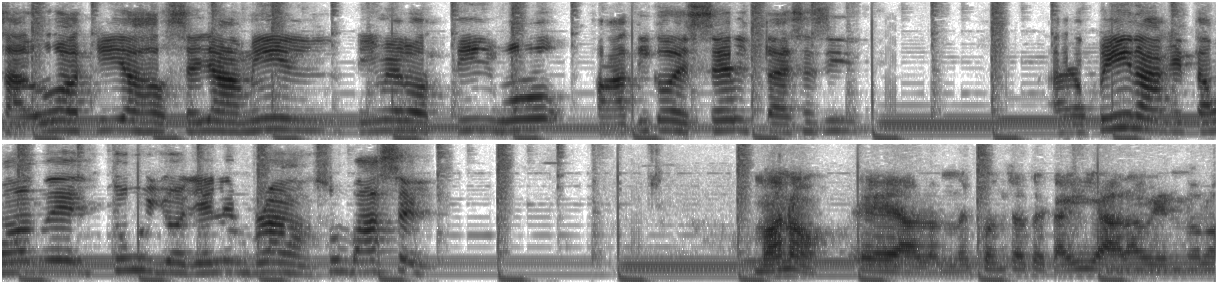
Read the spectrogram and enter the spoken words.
Saludos aquí a José Yamil, dímelo activo, fanático de Celta, ese sí. ¿Qué opina? Que estamos hablando del tuyo, Jalen Brown, es un base. Bueno, eh, hablando del contrato de Kai, ahora viéndolo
